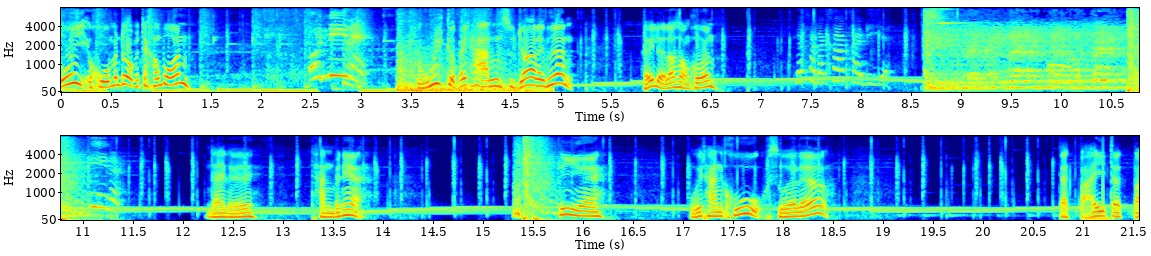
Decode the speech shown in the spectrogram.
อุ้ยโอ้โหมันโดดมาจากข้างบนโอ้ยนี่แหละอุ้ยเกือบไม่ทันสุดยอดเลยเพื่อน เฮ้ยเหลือเราสองคน แล้วใครจะฆ่าใครดีอะนี่แหละได้เลย ทันปะเนี่ย นี่ไงอุ้ยทันคู่สวยแล้ว จัดไปจัดไป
